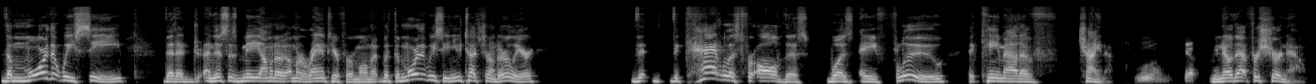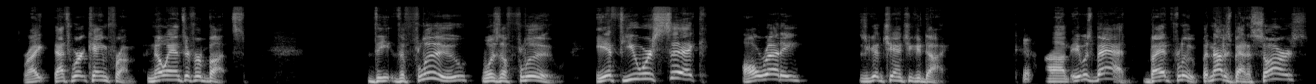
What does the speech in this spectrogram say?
the more that we see that, a, and this is me, I'm gonna I'm gonna rant here for a moment, but the more that we see, and you touched on it earlier, the the catalyst for all of this was a flu that came out of China. Ooh, yep. We know that for sure now, right? That's where it came from. No answer for butts. The the flu was a flu. If you were sick already, there's a good chance you could die. Yep. Um, it was bad, bad flu, but not as bad as SARS.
